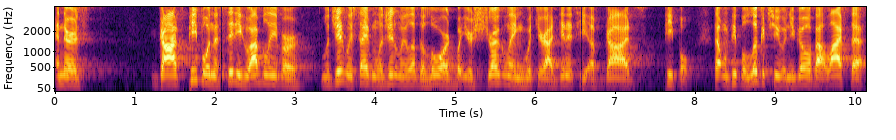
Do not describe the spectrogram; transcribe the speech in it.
And there's God's people in the city who I believe are legitimately saved and legitimately love the Lord, but you're struggling with your identity of God's people. That when people look at you and you go about life, that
